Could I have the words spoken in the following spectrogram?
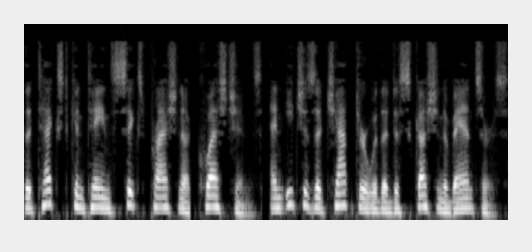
The text contains six prashna questions, and each is a chapter with a discussion of answers.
